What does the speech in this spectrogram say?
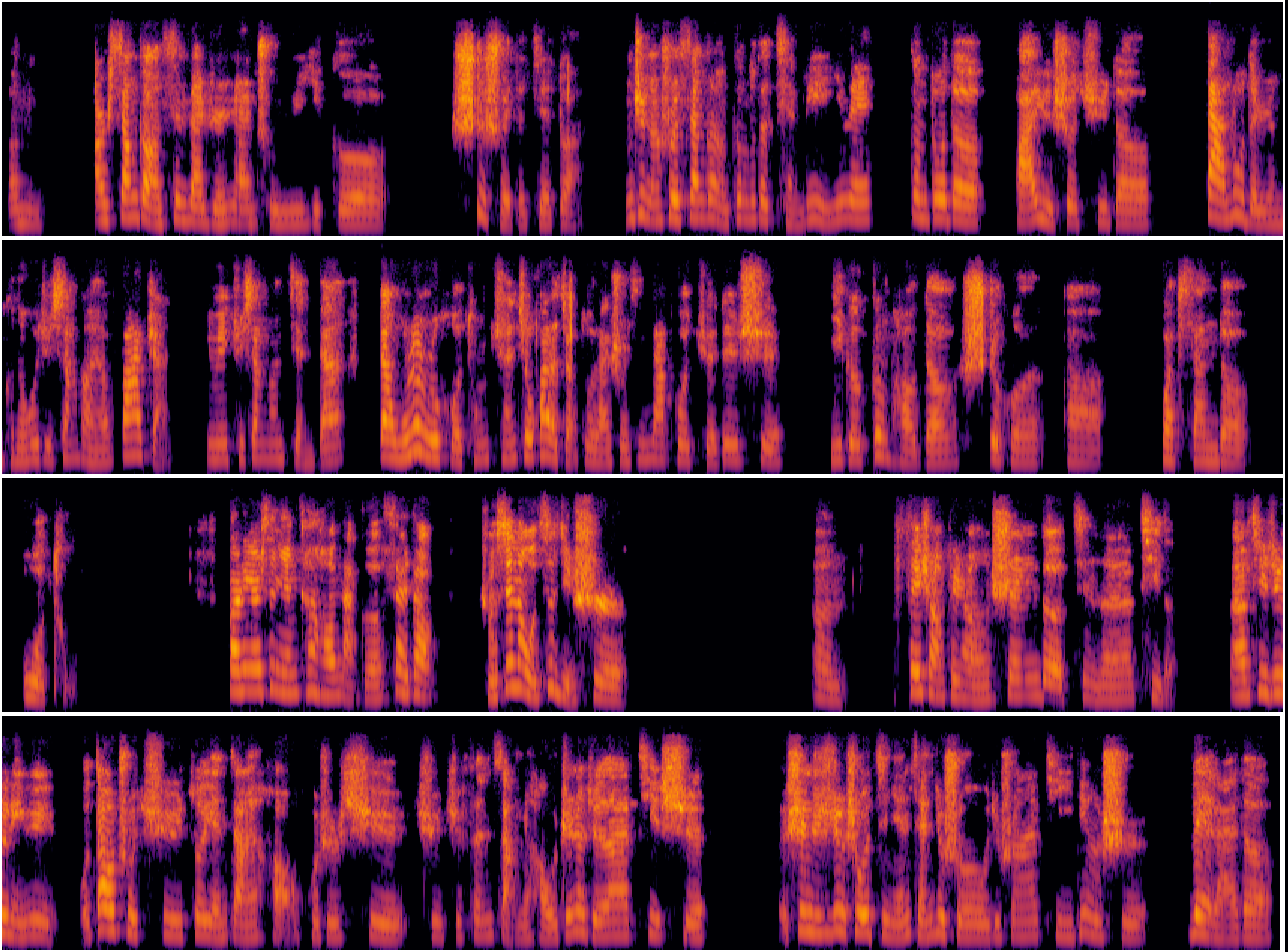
嗯，而香港现在仍然处于一个试水的阶段。你只能说香港有更多的潜力，因为更多的。华语社区的大陆的人可能会去香港要发展，因为去香港简单。但无论如何，从全球化的角度来说，新加坡绝对是一个更好的适合呃 Web 三的沃土。二零二三年看好哪个赛道？首先呢，我自己是嗯非常非常深的进 NFT 的 NFT 这个领域，我到处去做演讲也好，或者去去去分享也好，我真的觉得 NFT 是。甚至是这个是我几年前就说，我就说 NFT 一定是未来的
